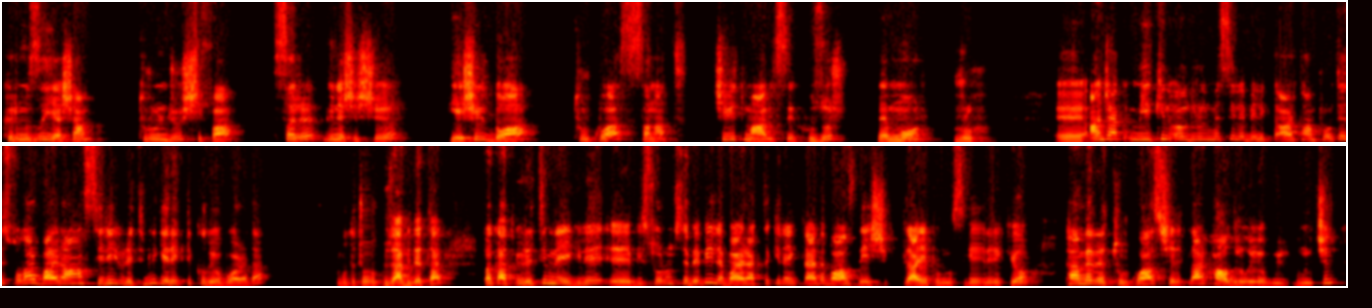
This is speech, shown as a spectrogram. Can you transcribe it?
kırmızı yaşam, turuncu şifa, sarı güneş ışığı, yeşil doğa, turkuaz sanat, çivit mavisi huzur ve mor ruh. Ee, ancak Milk'in öldürülmesiyle birlikte artan protestolar bayrağın seri üretimini gerekli kılıyor bu arada. Bu da çok güzel bir detay. Fakat üretimle ilgili e, bir sorun sebebiyle bayraktaki renklerde bazı değişiklikler yapılması gerekiyor. Pembe ve turkuaz şeritler kaldırılıyor bunun için.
